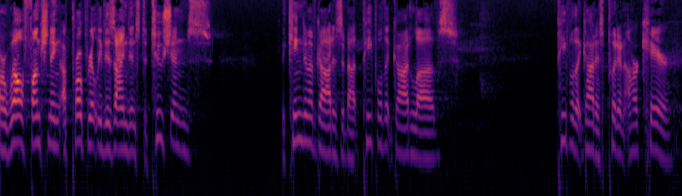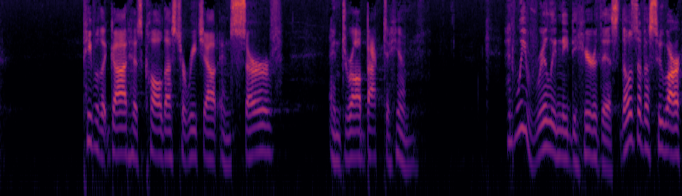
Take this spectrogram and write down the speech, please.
or well functioning, appropriately designed institutions. The kingdom of God is about people that God loves, people that God has put in our care, people that God has called us to reach out and serve and draw back to Him. And we really need to hear this. Those of us who are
